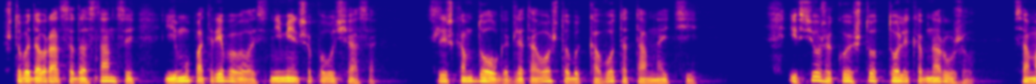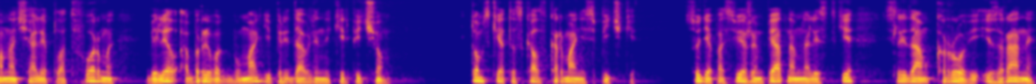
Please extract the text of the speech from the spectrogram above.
Чтобы добраться до станции, ему потребовалось не меньше получаса. Слишком долго для того, чтобы кого-то там найти. И все же кое-что Толик обнаружил. В самом начале платформы белел обрывок бумаги, придавленный кирпичом. Томский отыскал в кармане спички. Судя по свежим пятнам на листке, следам крови из раны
